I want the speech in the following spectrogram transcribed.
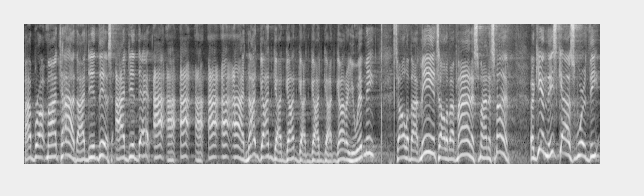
I brought my tithe. I did this. I did that. I, I, I, I, I, I, I. Not God, God, God, God, God, God, God. Are you with me? It's all about me. It's all about mine. It's mine. It's mine. Again, these guys were the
